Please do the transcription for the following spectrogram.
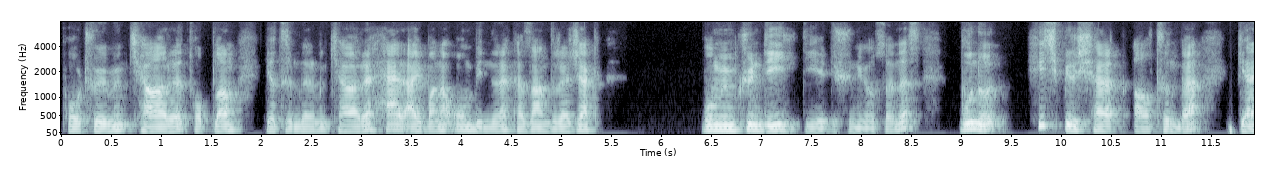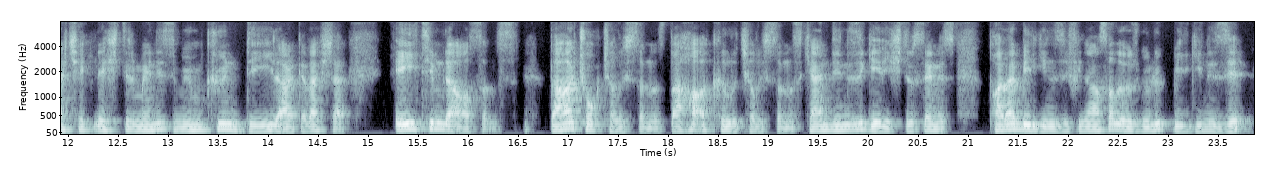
portföyümün karı, toplam yatırımlarımın karı her ay bana 10 bin lira kazandıracak. Bu mümkün değil diye düşünüyorsanız bunu hiçbir şart altında gerçekleştirmeniz mümkün değil arkadaşlar. Eğitimde alsanız, daha çok çalışsanız, daha akıllı çalışsanız, kendinizi geliştirseniz, para bilginizi, finansal özgürlük bilginizi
